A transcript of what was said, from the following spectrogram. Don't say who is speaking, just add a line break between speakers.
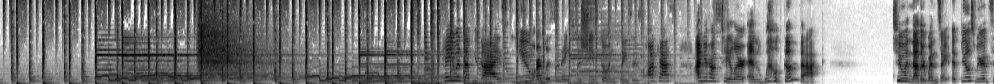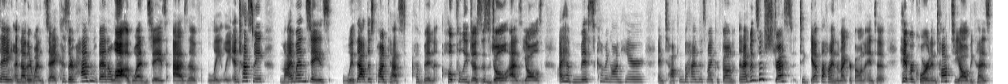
Hey, what's up, you guys? You are listening to the She's Going Places podcast. I'm your host, Taylor, and welcome back to another Wednesday. It feels weird saying another Wednesday because there hasn't been a lot of Wednesdays as of lately. And trust me, my Wednesdays without this podcast have been hopefully just as dull as y'all's. I have missed coming on here and talking behind this microphone, and I've been so stressed to get behind the microphone and to hit record and talk to y'all because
